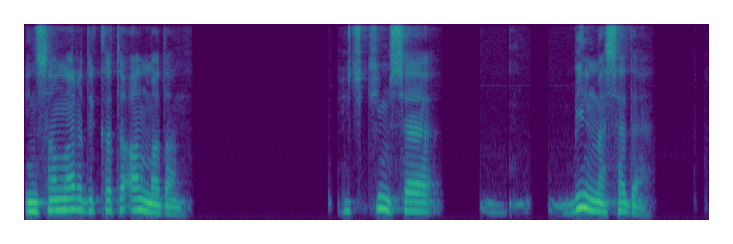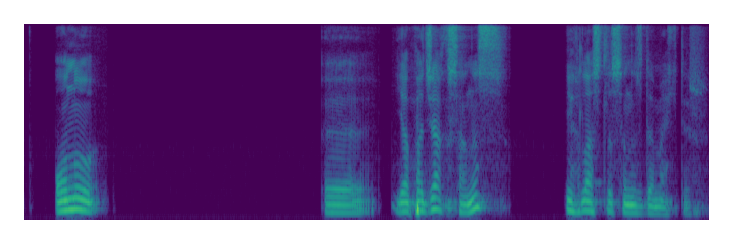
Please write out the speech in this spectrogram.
insanları dikkate almadan hiç kimse bilmese de onu e, yapacaksanız ihlaslısınız demektir.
